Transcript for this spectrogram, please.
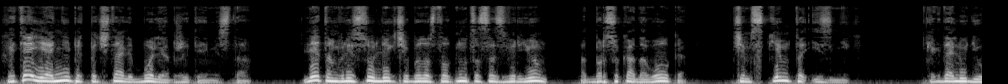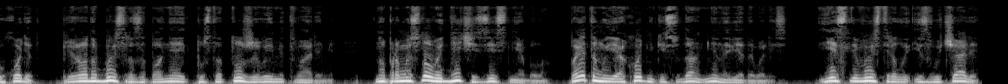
Хотя и они предпочитали более обжитые места. Летом в лесу легче было столкнуться со зверьем, от барсука до волка, чем с кем-то из них. Когда люди уходят, природа быстро заполняет пустоту живыми тварями. Но промысловой дичи здесь не было, поэтому и охотники сюда не наведывались. Если выстрелы и звучали,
